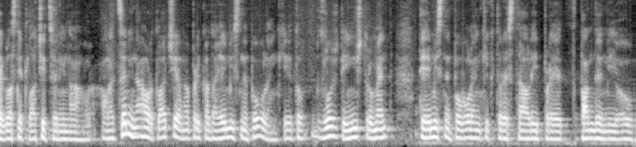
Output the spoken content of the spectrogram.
tak vlastne tlačí ceny nahor. Ale ceny nahor tlačia napríklad aj emisné povolenky. Je to zložitý inštrument. Tie emisné povolenky, ktoré stáli pred pandémiou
